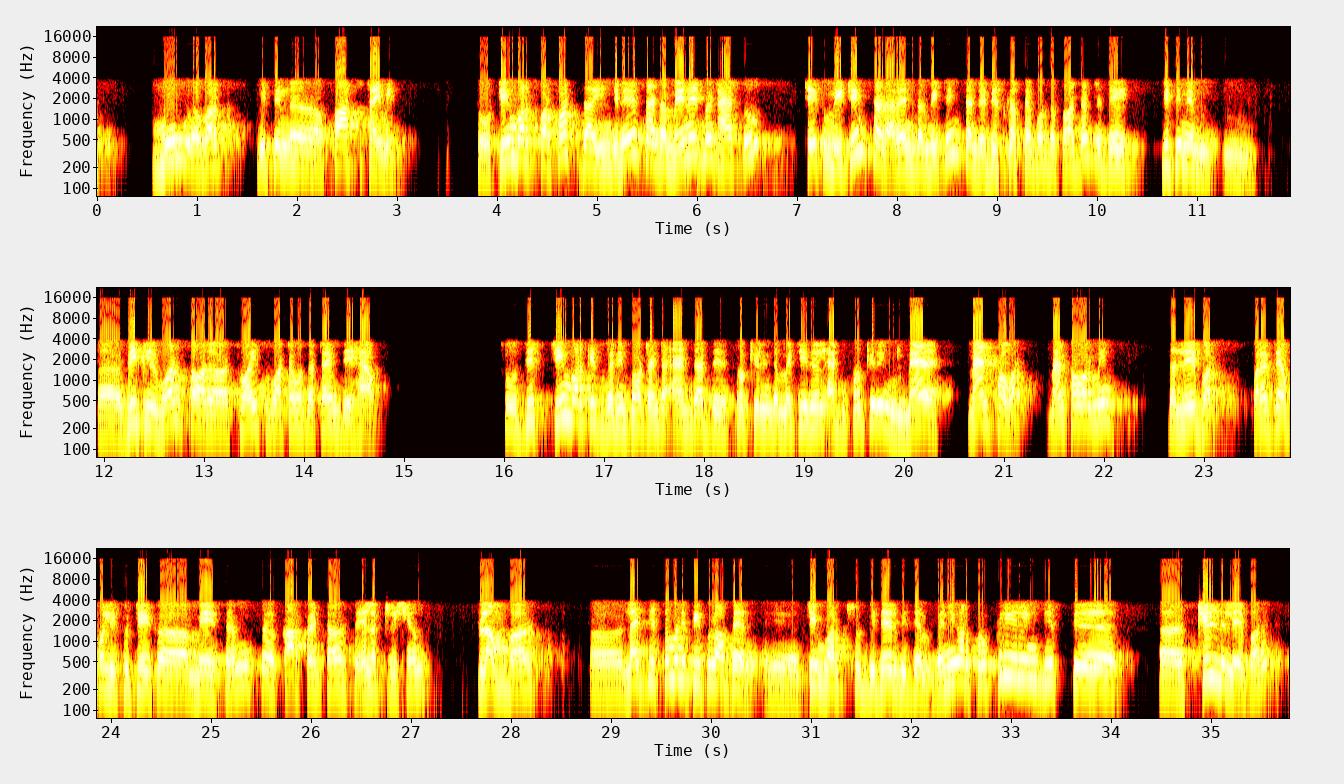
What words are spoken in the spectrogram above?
move the work within uh, fast timing. So teamwork purpose, the engineers and the management has to take meetings and arrange the meetings and discuss about the project they within a mm, uh, weekly once or uh, twice, whatever the time they have. So this teamwork is very important and that the procuring the material and procuring man, manpower. Manpower means the labor. For example, if you take uh, masons, uh, carpenters, electricians, plumbers, uh, like this, so many people are there. Uh, teamwork should be there with them. When you are procuring this skilled labor,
